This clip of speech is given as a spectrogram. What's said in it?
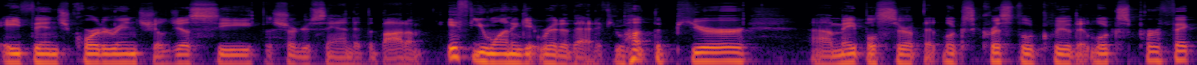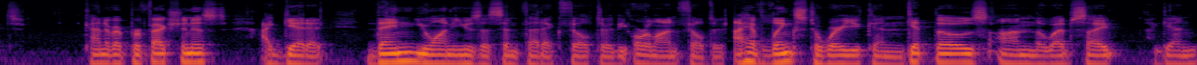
eighth inch, quarter inch, you'll just see the sugar sand at the bottom. If you want to get rid of that, if you want the pure uh, maple syrup that looks crystal clear, that looks perfect, kind of a perfectionist, I get it. Then you want to use a synthetic filter, the Orlon filter. I have links to where you can get those on the website. Again,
